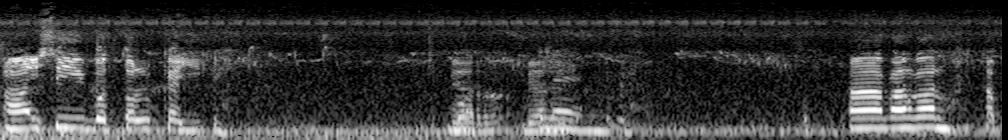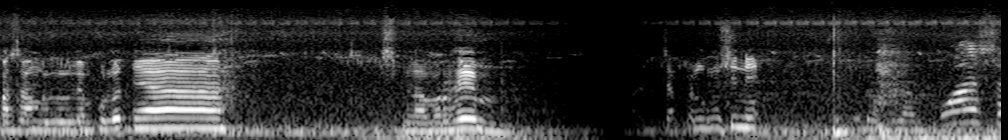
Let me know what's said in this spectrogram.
Ah, isi botol kayu Ki. Biar biar. Ah, kawan-kawan, kita pasang dulu lem pulutnya. Bismillahirrahmanirrahim. Tancapkan dulu sini. Udah bulan puasa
